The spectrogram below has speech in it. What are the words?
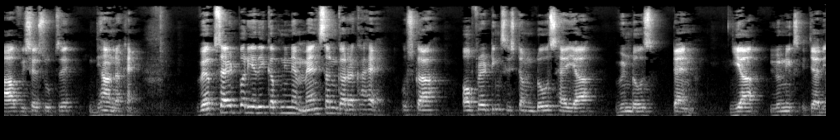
आप विशेष रूप से ध्यान रखें। वेबसाइट पर यदि कंपनी ने मेंशन कर रखा है, उसका ऑपरेटिंग सिस्टम डोस है या विंडोज़ 10 या यूनिक्स इत्यादि।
